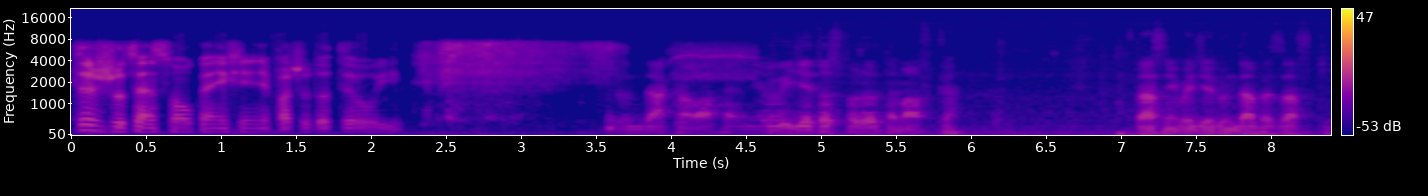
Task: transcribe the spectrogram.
Też rzucałem smoka, niech się nie patrzył do tyłu i... Runda kałachem, nie wyjdzie to z powrotem awkę. Teraz niech będzie runda bez awki.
